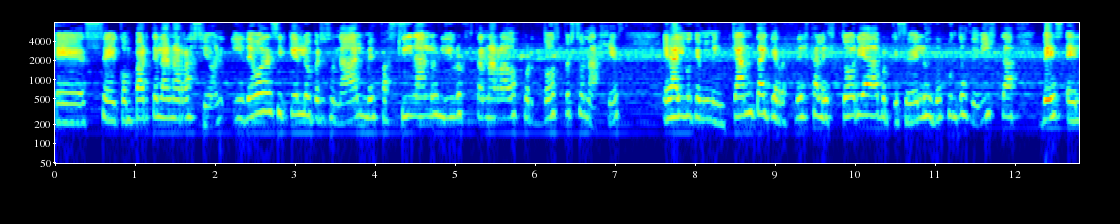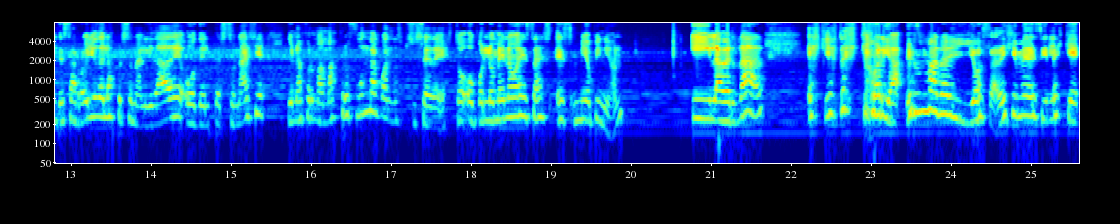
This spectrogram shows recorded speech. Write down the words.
eh, se comparte la narración. Y debo decir que en lo personal me fascinan los libros que están narrados por dos personajes es algo que a mí me encanta, que refresca la historia porque se ven los dos puntos de vista, ves el desarrollo de las personalidades o del personaje de una forma más profunda cuando sucede esto, o por lo menos esa es, mi opinión. Y la verdad es que esta historia es maravillosa. Déjenme decirles que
